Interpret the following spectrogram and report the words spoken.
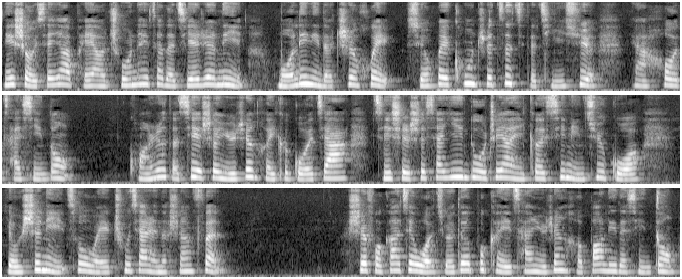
你首先要培养出内在的坚韧力，磨砺你的智慧，学会控制自己的情绪，然后才行动。狂热的献身于任何一个国家，即使是像印度这样一个心灵巨国，有失你作为出家人的身份。师傅告诫我，绝对不可以参与任何暴力的行动。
